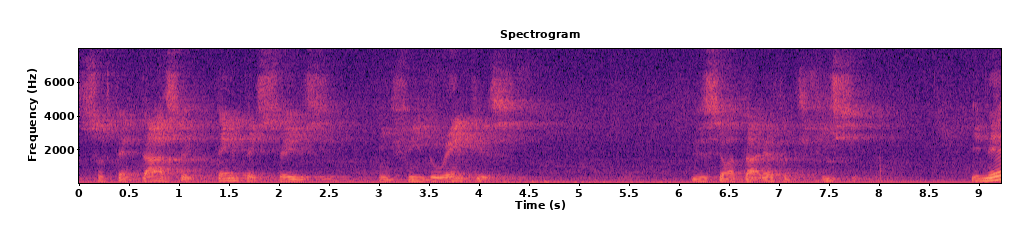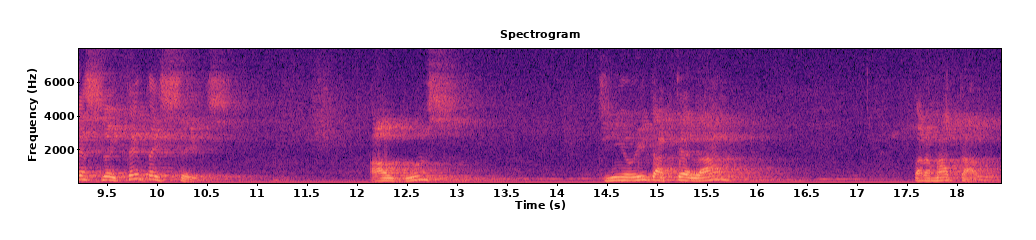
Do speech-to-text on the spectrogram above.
sustentar-se 86, enfim, doentes, isso é uma tarefa difícil. E nesses 86, alguns tinham ido até lá para matá-lo,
